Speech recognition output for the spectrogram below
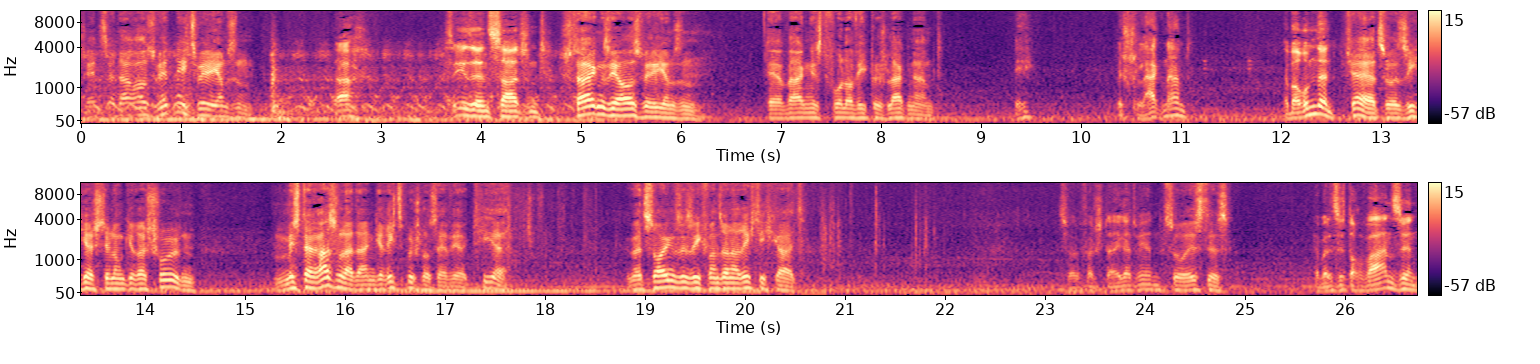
Schätze, daraus wird nichts, Williamson. Ach, Sie sind Sergeant. Steigen Sie aus, Williamson. Der Wagen ist vorläufig beschlagnahmt. Wie? Beschlagnahmt? Warum denn? Tja, zur Sicherstellung Ihrer Schulden. Mr. Russell hat einen Gerichtsbeschluss erwirkt. Hier. Überzeugen Sie sich von seiner Richtigkeit. Soll versteigert werden? So ist es. Aber das ist doch Wahnsinn.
